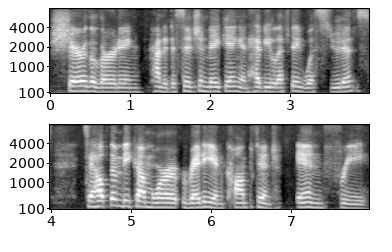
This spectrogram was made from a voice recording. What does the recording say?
share the learning, kind of decision making and heavy lifting with students to help them become more ready and competent in free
